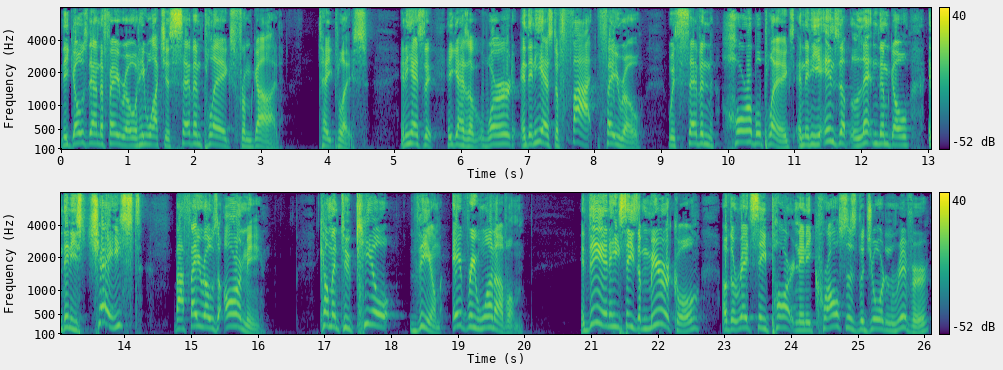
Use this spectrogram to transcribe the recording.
And he goes down to Pharaoh and he watches seven plagues from God take place. And he has, to, he has a word, and then he has to fight Pharaoh with seven horrible plagues. And then he ends up letting them go. And then he's chased by Pharaoh's army coming to kill them, every one of them. And then he sees a miracle of the Red Sea parting and he crosses the Jordan River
